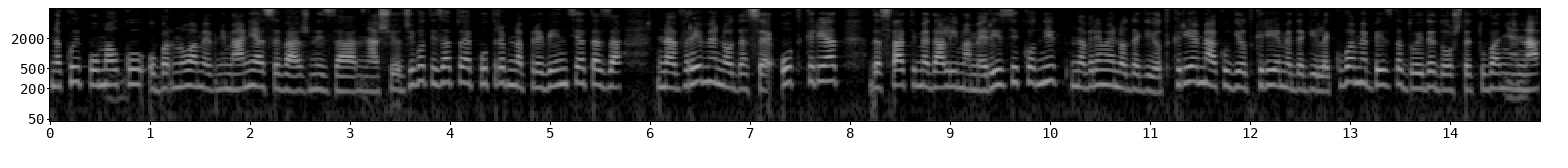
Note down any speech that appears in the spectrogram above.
на кои помалку обрнуваме внимание, се важни за нашиот живот и затоа е потребна превенцијата за навремено да се откријат, да сватиме дали имаме ризик од нив, навремено да ги откриеме, ако ги откриеме да ги лекуваме без да дојде до оштетување на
